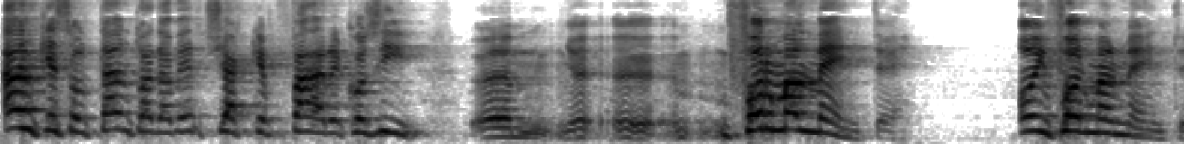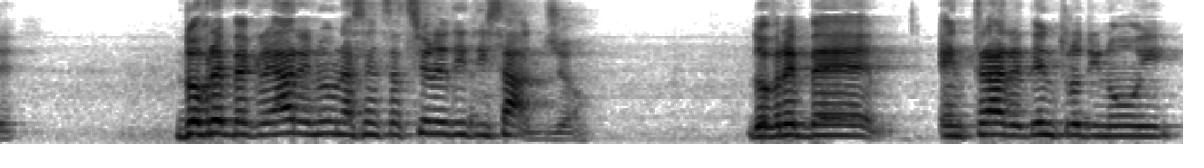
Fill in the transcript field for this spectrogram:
anche soltanto ad averci a che fare così ehm, eh, eh, formalmente o informalmente dovrebbe creare in noi una sensazione di disagio, dovrebbe entrare dentro di noi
